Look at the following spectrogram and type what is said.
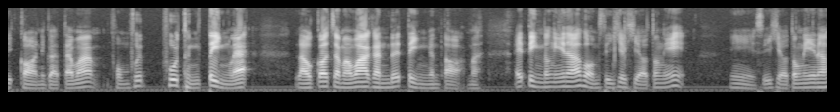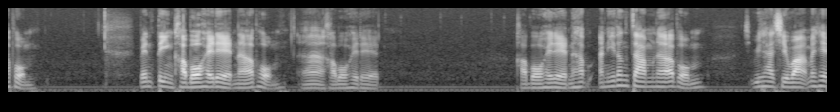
ดีก่อนดีกว่า แต่ว่าผมพูดพูดถึงติ่งแล้วเราก็จะมาว่ากันด้วยติ่งกันต่อมา ไอติ่งตรงนี้นะครับผมสีเขียวๆตรงนี้ นี่สีเขียวตรงนี้นะครับผม เป็นติ่งคาร์โบไฮเดรตนะครับผม อ่าคาร์โบไฮเดรตคาร์โบไฮเดรตนะครับ อันนี้ต้องจำนะครับผม วิชาชีวะไม่ใช่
